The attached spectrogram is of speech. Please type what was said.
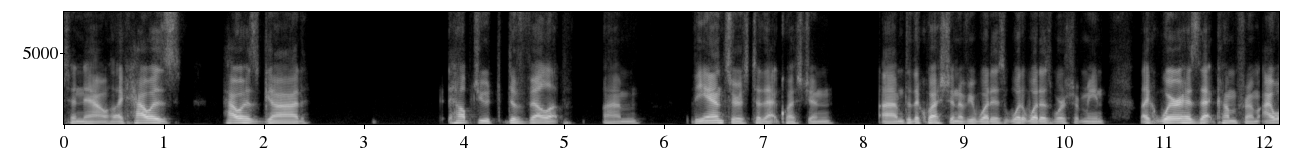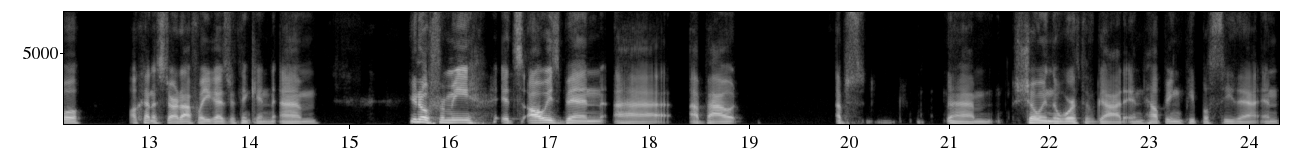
to now? Like, how is how has God helped you develop um, the answers to that question, um, to the question of your what is what what does worship mean? Like where has that come from? I will I'll kind of start off while you guys are thinking. Um, you know, for me, it's always been uh, about um, showing the worth of God and helping people see that. And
